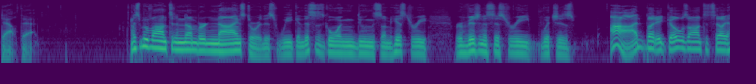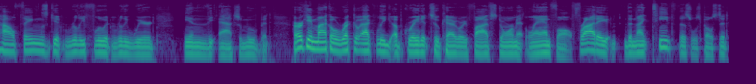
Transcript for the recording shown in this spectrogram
doubt that. Let's move on to the number nine story this week, and this is going doing some history, revisionist history, which is odd, but it goes on to tell you how things get really fluid and really weird in the actual movement. Hurricane Michael retroactively upgraded to Category 5 storm at landfall. Friday, the 19th, this was posted.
